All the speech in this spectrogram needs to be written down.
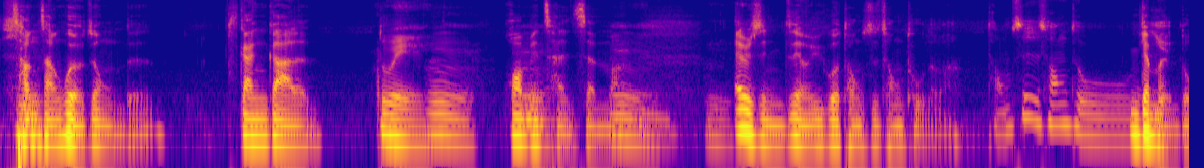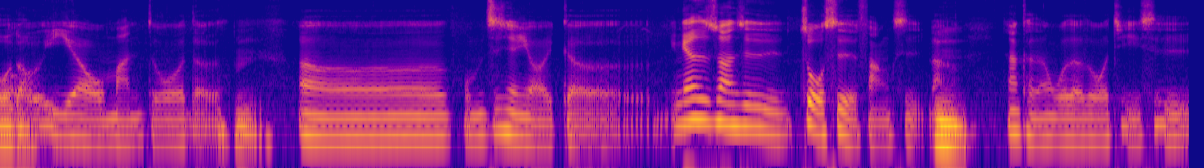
常常会有这种的尴尬的对，嗯，画面产生嘛。艾瑞斯你之前有遇过同事冲突的吗？同事冲突应该蛮多的，有蛮多的。嗯，呃，我们之前有一个，应该是算是做事的方式吧。嗯，那可能我的逻辑是，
